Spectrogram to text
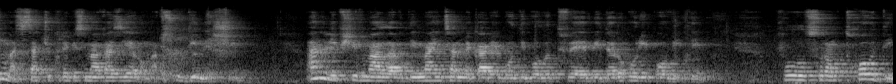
იმას საჩუქრების მაღაზია რომ აქვს უდინეში. ან ლიფში ვმალავდი, მაინც არ მეკარებოდი ბოლო თვეები და როგორი პოვიდი. ფულს რომ თხოვდი,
